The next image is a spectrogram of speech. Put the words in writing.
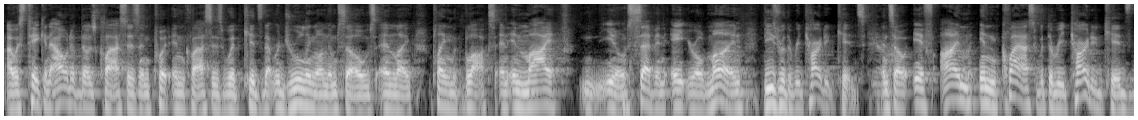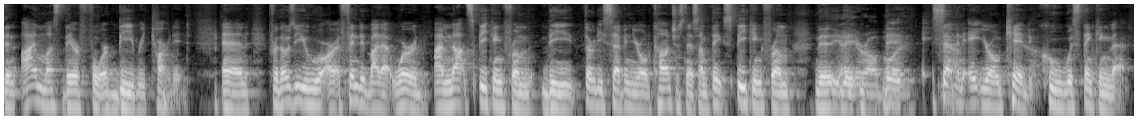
I was taken out of those classes and put in classes with kids that were drooling on themselves and like playing with blocks. And in my, you know, seven, eight year old mind, these were the retarded kids. And so if I'm in class with the retarded kids, then I must therefore be retarded. And for those of you who are offended by that word, I'm not speaking from the 37 year old consciousness. I'm th- speaking from the, the eight-year-old boy. the seven, eight year old kid who was thinking that.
